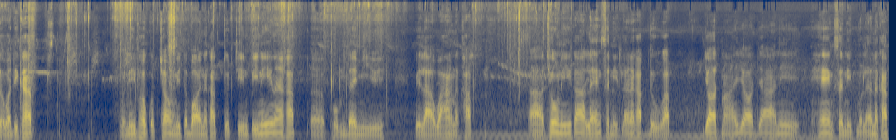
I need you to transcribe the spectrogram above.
สวัสดีครับ วันนี้พบกับช่องมิตรบอยนะครับตรุษจีนปีนี้นะครับผมได้มีเวลาว่างนะครับช่วงนี้ก็แล้งสนิทแล้วนะครับ ดูครับยอดไม้ยอดหญ้านี่แห้งสนิทหมดแล้วนะครับ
